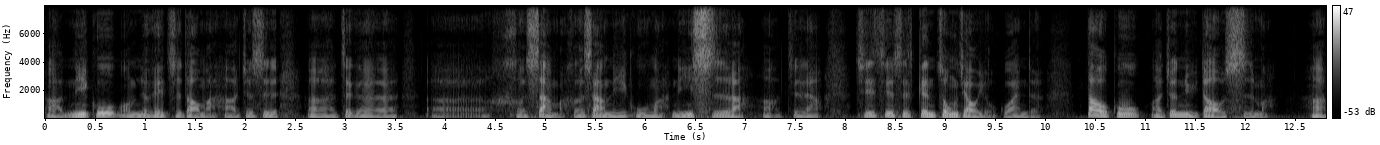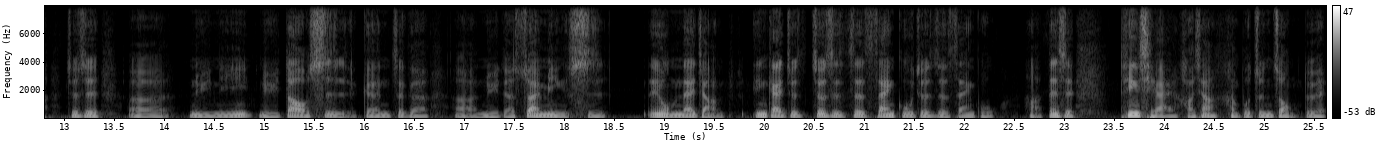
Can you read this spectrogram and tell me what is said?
哈。尼姑我们就可以知道嘛哈，就是呃这个呃和尚嘛，和尚尼姑嘛，尼师啦啊，就这样，其实就是跟宗教有关的。道姑啊，就女道士嘛。啊，就是呃，女尼、女道士跟这个呃女的算命师，因为我们来讲，应该就就是这三姑，就是这三姑啊。但是听起来好像很不尊重，对不对？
